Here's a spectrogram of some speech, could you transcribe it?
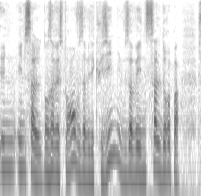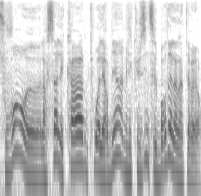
et une, salle. Dans un restaurant, vous avez des cuisines et vous avez une salle de repas. Souvent, la salle est calme, tout a l'air bien, mais les cuisines, c'est le bordel à l'intérieur.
